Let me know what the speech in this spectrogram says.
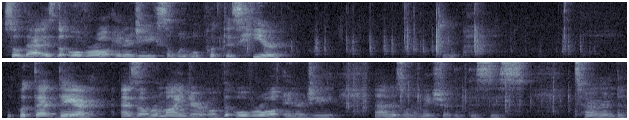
so that is the overall energy. So we will put this here. We'll put that there as a reminder of the overall energy. Now I just want to make sure that this is turned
